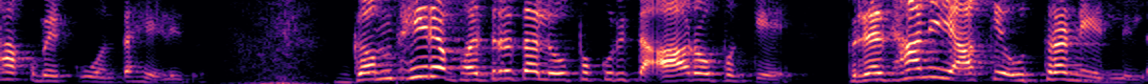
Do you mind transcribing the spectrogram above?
ಹಾಕಬೇಕು ಅಂತ ಹೇಳಿದರು. ಗಂಭೀರ ಭದ್ರತಾ ಲೋಪ ಕುರಿತ ಆರೋಪಕ್ಕೆ ಪ್ರಧಾನಿ ಯಾಕೆ ಉತ್ತರ ನೀಡಲಿಲ್ಲ?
